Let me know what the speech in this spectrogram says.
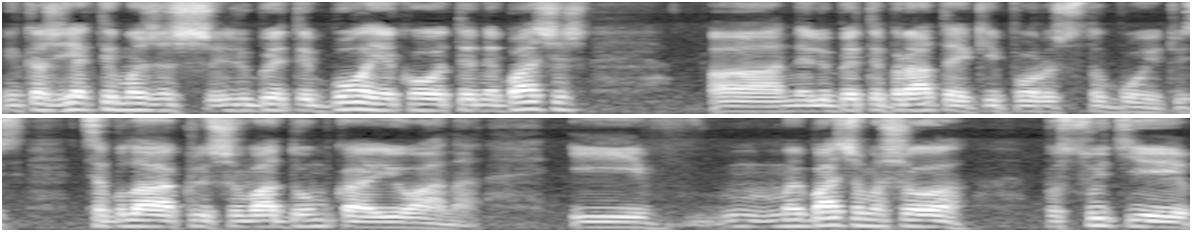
Він каже, як ти можеш любити Бога, якого ти не бачиш, а не любити брата, який поруч з тобою. Тобто це була ключова думка Іоанна. І ми бачимо, що по суті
